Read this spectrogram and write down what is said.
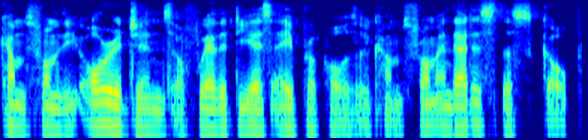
comes from the origins of where the DSA proposal comes from, and that is the scope.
